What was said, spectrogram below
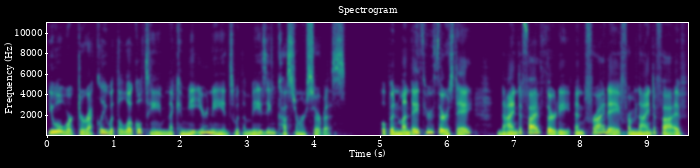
You will work directly with the local team that can meet your needs with amazing customer service. Open Monday through Thursday, 9 to 5:30, and Friday from 9 to 5,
